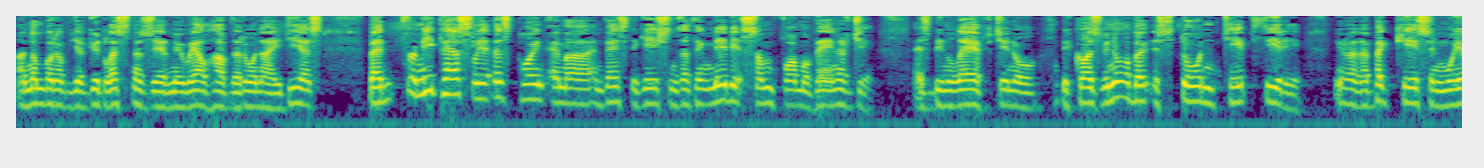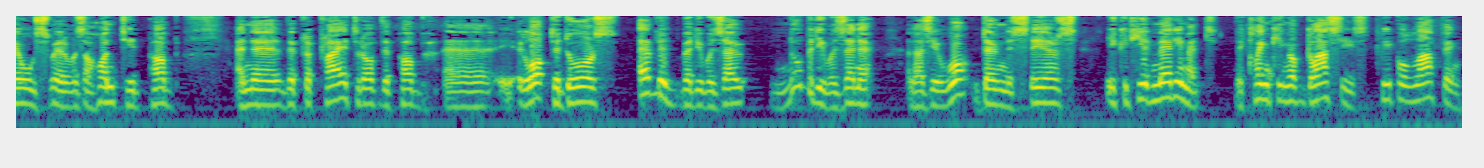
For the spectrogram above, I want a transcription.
a number of your good listeners there may well have their own ideas. But for me personally, at this point in my investigations, I think maybe it's some form of energy has been left, you know, because we know about the stone tape theory. You know, the big case in Wales where it was a haunted pub and the, the proprietor of the pub, uh, locked the doors, everybody was out, nobody was in it, and as he walked down the stairs, he could hear merriment, the clinking of glasses, people laughing,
